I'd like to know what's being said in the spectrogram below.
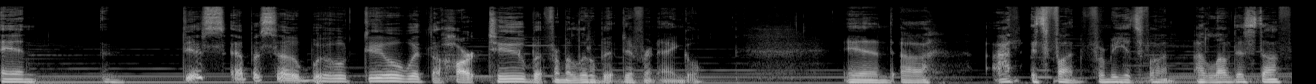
And this episode will deal with the heart too, but from a little bit different angle. And uh, I, it's fun for me. It's fun. I love this stuff.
